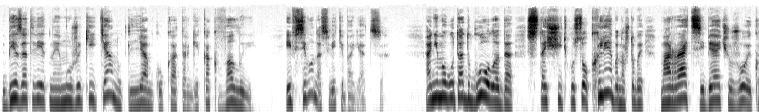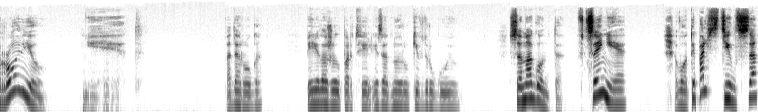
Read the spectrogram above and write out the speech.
безответные мужики тянут лямку каторги, как валы, и всего на свете боятся. Они могут от голода стащить кусок хлеба, но чтобы марать себя чужой кровью? Нет. Подорога переложил портфель из одной руки в другую. Самогон-то в цене. Вот и польстился.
